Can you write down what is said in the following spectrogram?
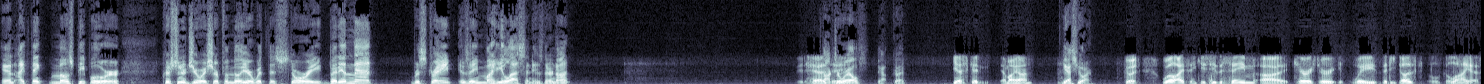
And I think most people who are Christian or Jewish are familiar with this story, but in that restraint is a mighty lesson, is there not? It has Dr. A, Wales? Yeah, go ahead. Yes, can, am I on? Yes, you are. Good. Well, I think you see the same uh, character way that he does kill Goliath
